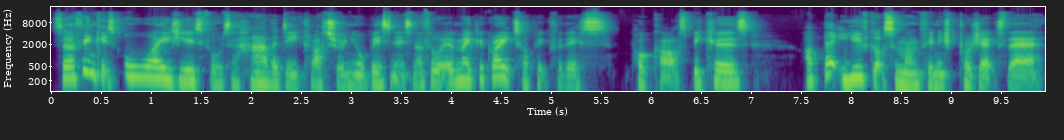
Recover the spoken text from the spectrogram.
So I think it's always useful to have a declutter in your business. And I thought it would make a great topic for this podcast because I bet you've got some unfinished projects there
